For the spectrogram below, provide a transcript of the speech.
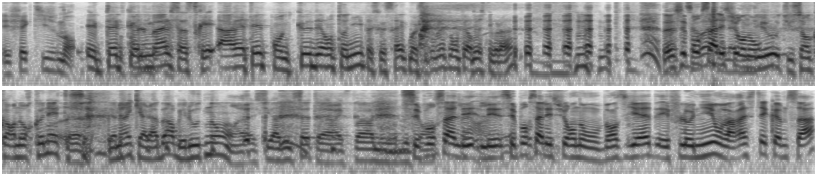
Effectivement. Et peut-être que le mal, ça serait arrêter de prendre que des Anthony, parce que c'est vrai que moi, je suis complètement perdu à ce niveau-là. Euh, c'est pour ça les surnoms. vidéo, tu sais encore nous reconnaître. Il y en a un qui a la barbe et l'autre non. Euh, Si avec ça, t'arrives pas à nous. C'est pour ça les, les- c'est pour ça les surnoms. Banzied et Flony, on va rester comme ça.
